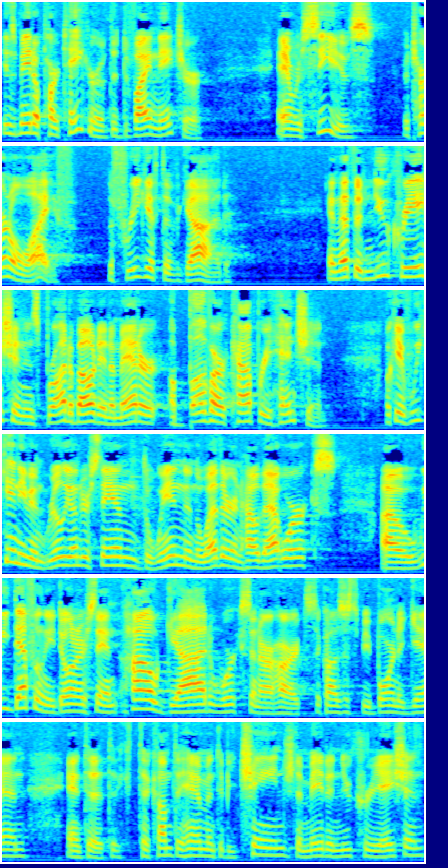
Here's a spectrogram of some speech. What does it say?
is made a partaker of the divine nature and receives eternal life, the free gift of God, and that the new creation is brought about in a manner above our comprehension. Okay, if we can't even really understand the wind and the weather and how that works, uh, we definitely don't understand how God works in our hearts to cause us to be born again and to, to, to come to Him and to be changed and made a new creation.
